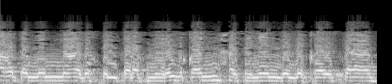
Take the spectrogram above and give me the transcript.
هغه ته منا د خپل طرف نه رزقا حسنا رزق خاصه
